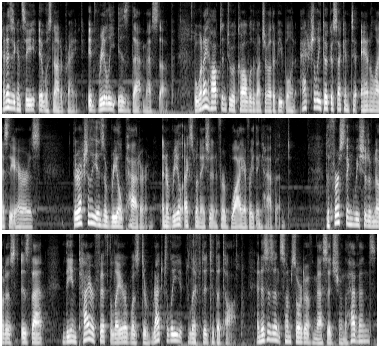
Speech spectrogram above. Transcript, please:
and as you can see, it was not a prank. It really is that messed up. But when I hopped into a call with a bunch of other people and actually took a second to analyze the errors, there actually is a real pattern, and a real explanation for why everything happened. The first thing we should have noticed is that the entire fifth layer was directly lifted to the top. And this isn't some sort of message from the heavens.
